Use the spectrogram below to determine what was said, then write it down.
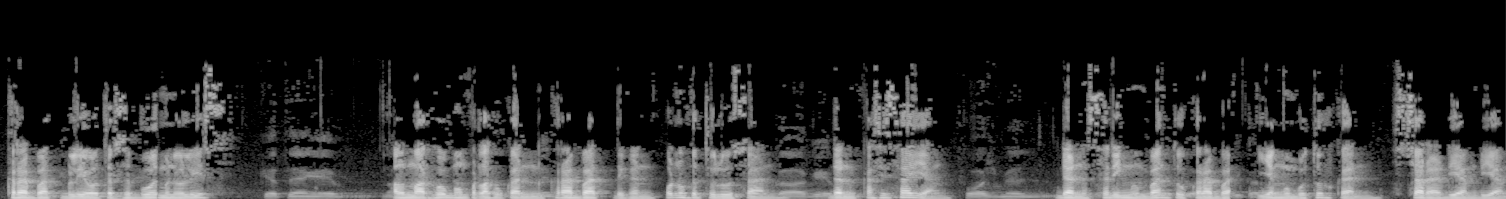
Kerabat beliau tersebut menulis, Almarhum memperlakukan kerabat dengan penuh ketulusan dan kasih sayang dan sering membantu kerabat yang membutuhkan secara diam-diam.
